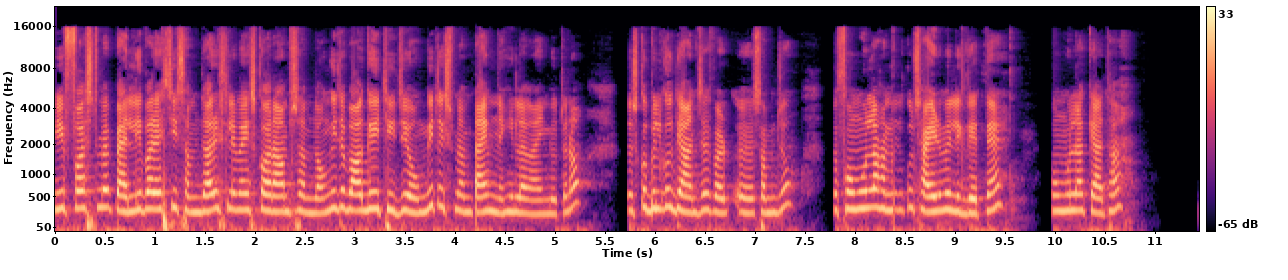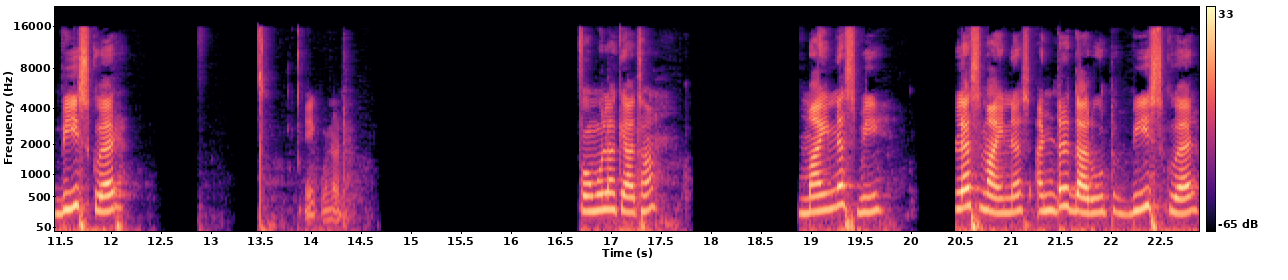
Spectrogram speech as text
ये फ़र्स्ट में पहली बार ऐसी समझा रही इसलिए मैं इसको आराम से समझाऊँगी। जब आगे ये चीज़ें होंगी तो इसमें हम टाइम नहीं लगाएँगे उतना। तो इसको बिल्कुल ध्यान से समझो। तो फॉर्मूला हम बिल्कुल साइड में लिख देते हैं। फॉर्मूला क्या था? बी स्क्वायर एक मिनट फॉर्मूला क्या था? Minus b plus minus under the root b square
